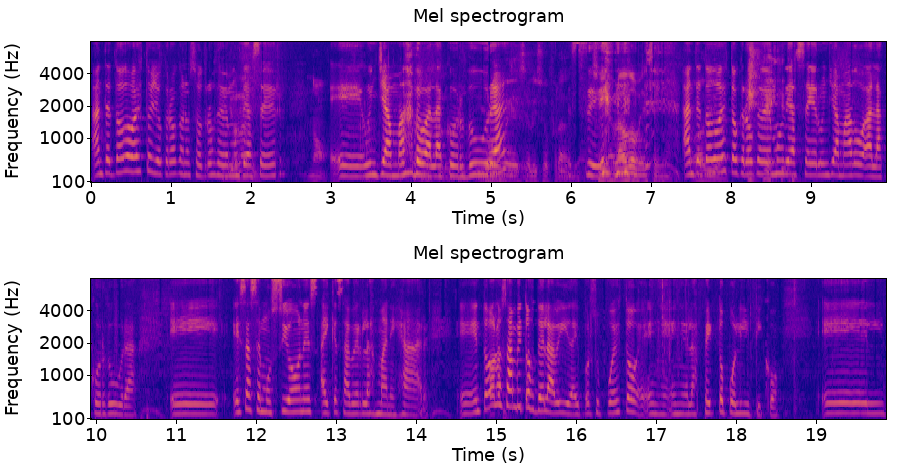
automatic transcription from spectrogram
Ante todo esto, yo creo que nosotros debemos de hacer No. eh, un llamado a la cordura. Lo hizo. Sí. Sí, veces. Ante Oh, todo esto creo que debemos de hacer un llamado a la cordura. Eh, esas emociones hay que saberlas manejar eh, en todos los ámbitos de la vida y por supuesto en, en el aspecto político. El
